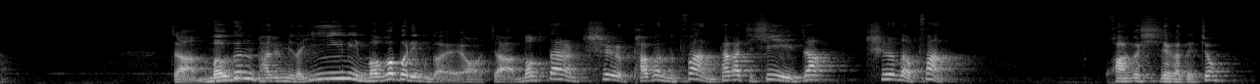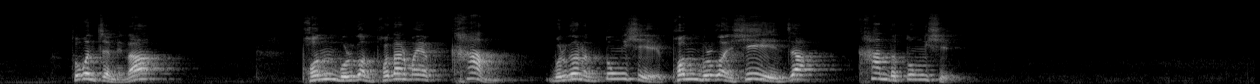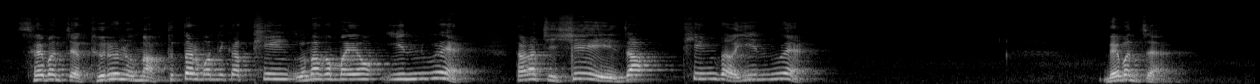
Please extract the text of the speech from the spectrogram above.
자, 먹은 밥입니다. 이미 먹어버린 거예요. 자, 먹다는 치, 밥은 판. 다 같이 시작. 치더 판. 과거 시제가 됐죠? 두 번째입니다. 본 물건, 보다는 뭐예요? 칸. 물건은 똥시. 본 물건 시작. 칸의 똥시. 세 번째, 들은 음악. 듣다는 뭡니까? 팅. 음악은 뭐예요? 인외. 다 같이 시작. 팅더 인외. 네 번째,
